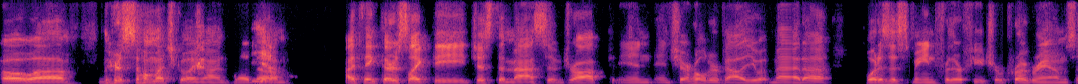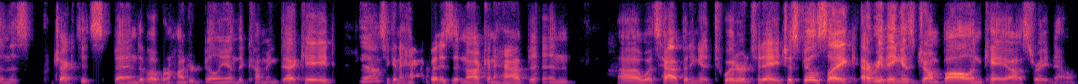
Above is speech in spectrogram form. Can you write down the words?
Oh, uh, there's so much going on. But, yeah. Um, I think there's like the just the massive drop in in shareholder value at Meta. What does this mean for their future programs and this projected spend of over 100 billion the coming decade? Yeah. Is it going to happen? Is it not going to happen? Uh, what's happening at Twitter today? It just feels like everything is jump ball and chaos right now.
